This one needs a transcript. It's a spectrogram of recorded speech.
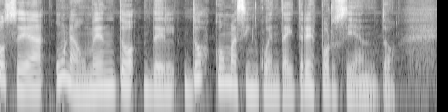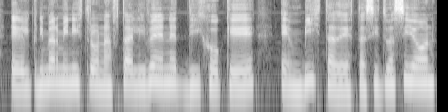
o sea, un aumento del 2,53%. El primer ministro Naftali Bennett dijo que, en vista de esta situación,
